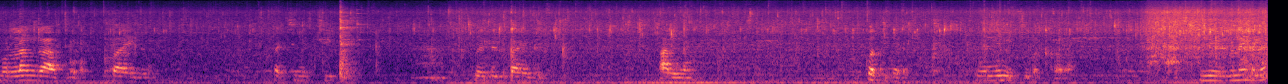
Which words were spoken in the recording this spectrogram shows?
ముల్లంగాకు కాయలు పచ్చిమిర్చి వెల్లుల్లిపాయలు అల్లం కొత్తిమీర ఇవన్నీ మిక్సీ పట్టుకోవాలి. ఇవి వేసుకున్నాయి కదా?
